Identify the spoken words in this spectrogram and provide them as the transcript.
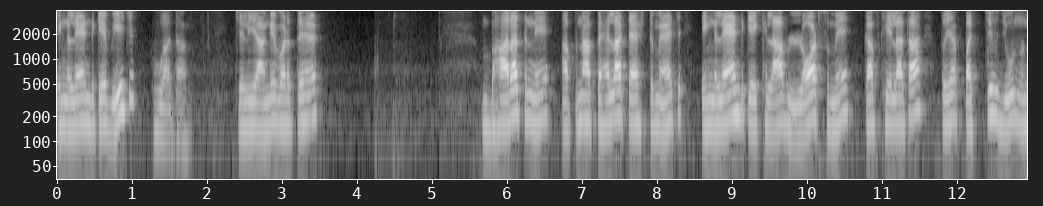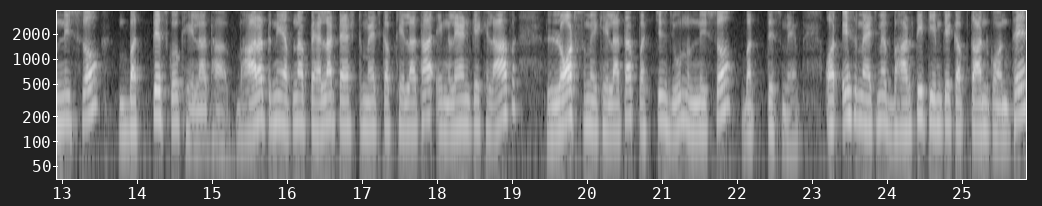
इंग्लैंड के बीच हुआ था। चलिए आगे बढ़ते हैं। भारत ने अपना पहला टेस्ट मैच इंग्लैंड के खिलाफ लॉर्ड्स में कब खेला था? तो यह 25 जून 1932 को खेला था। भारत ने अपना पहला टेस्ट मैच कब खेला था? इंग्लैंड के खिलाफ लॉर्ड्स में खेला था 25 जून 1932 में। और इस मैच में भारतीय टीम के कप्तान कौन थे?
